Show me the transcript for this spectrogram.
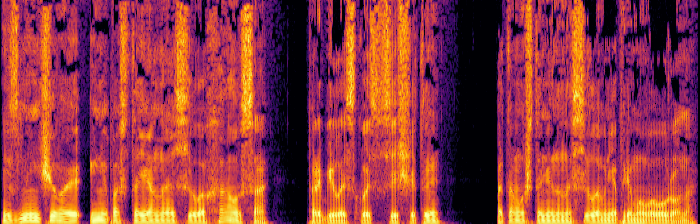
Изменчивая и непостоянная сила хаоса пробилась сквозь все щиты, потому что не наносила мне прямого урона.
